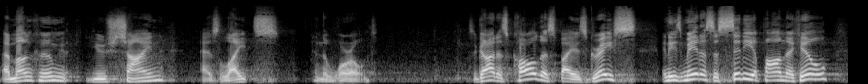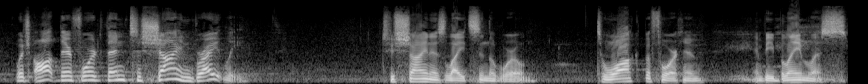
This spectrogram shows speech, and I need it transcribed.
among whom you shine as lights in the world. So God has called us by His grace, and He's made us a city upon the hill, which ought therefore then to shine brightly, to shine as lights in the world, to walk before Him and be blameless.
